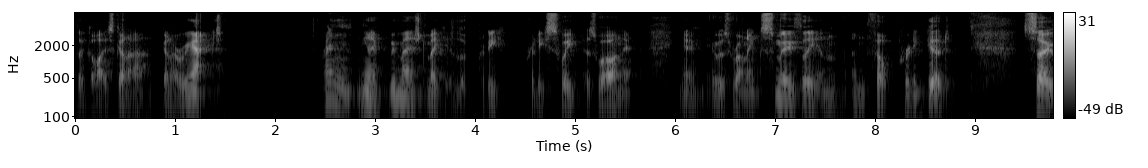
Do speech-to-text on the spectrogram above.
the guy's gonna gonna react. And you know we managed to make it look pretty pretty sweet as well, and it you know it was running smoothly and, and felt pretty good. So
